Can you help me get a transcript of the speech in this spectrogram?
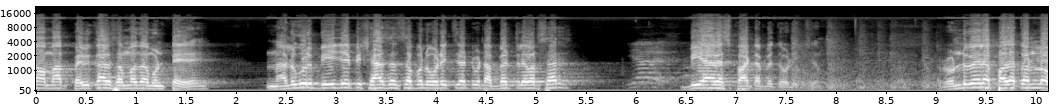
మా మాకు పెవికాల సంబంధం ఉంటే నలుగురు బీజేపీ శాసనసభలు ఓడించినటువంటి అభ్యర్థులు ఎవరు సార్? బీఆర్ఎస్ పార్టీ అభ్యర్థి ఓడించాం. రెండు వేల పదకొండులో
